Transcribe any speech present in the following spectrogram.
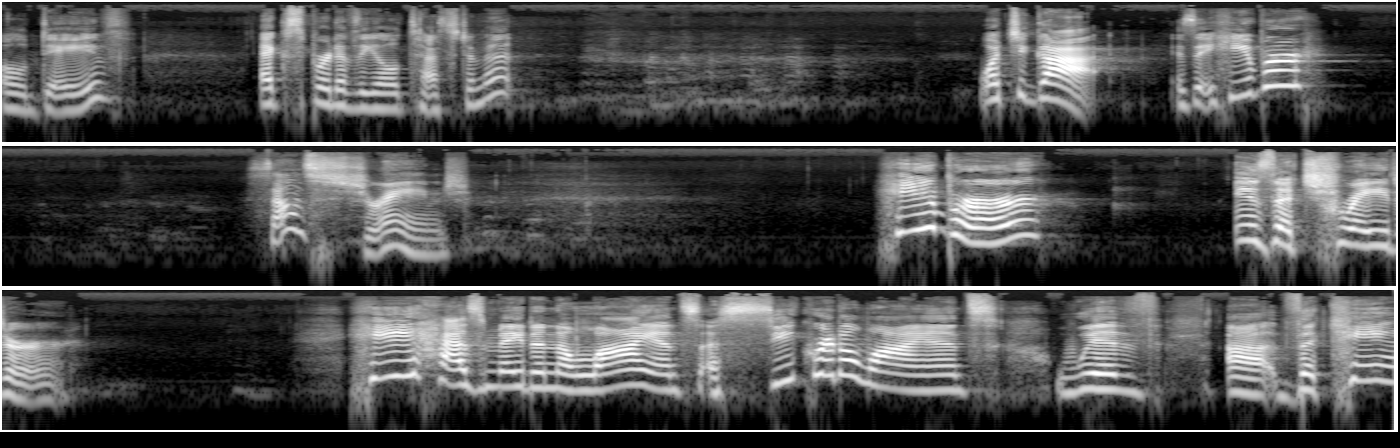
Old Dave? Expert of the Old Testament. What you got? Is it Heber? Sounds strange. Heber is a traitor. He has made an alliance, a secret alliance with uh, the king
